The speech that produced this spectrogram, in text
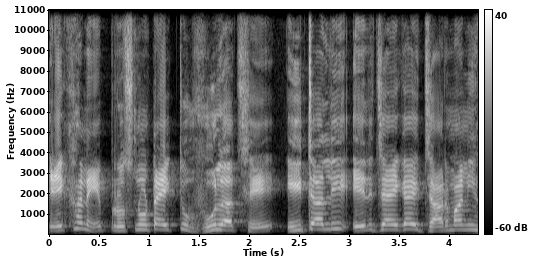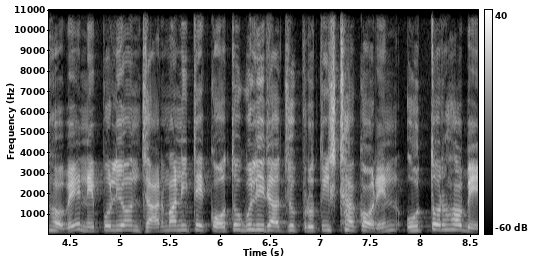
এখানে প্রশ্নটা একটু ভুল আছে। ইটালি এর জায়গায় জার্মানি হবে। নেপোলিয়ন জার্মানিতে কতগুলি রাজ্য প্রতিষ্ঠা করেন? উত্তর হবে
